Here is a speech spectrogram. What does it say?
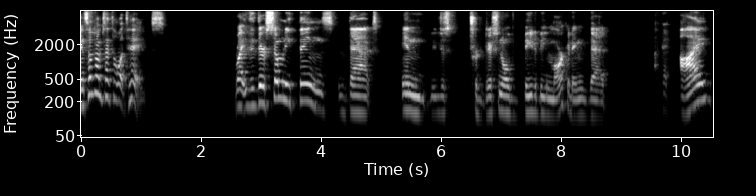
And sometimes that's all it takes. Right? There's so many things that in just traditional B2B marketing that I,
